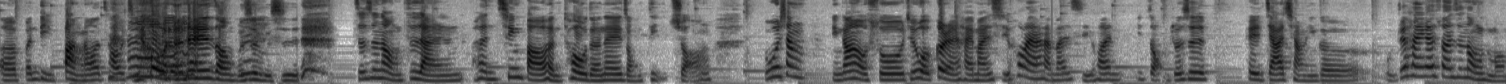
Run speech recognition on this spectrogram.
呃粉底棒，然后超级厚的那一种，不是不是，就是那种自然很轻薄很透的那一种底妆。不过像你刚刚有说，其实我个人还蛮喜，后来还蛮喜欢一种就是。可以加强一个，我觉得它应该算是那种什么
